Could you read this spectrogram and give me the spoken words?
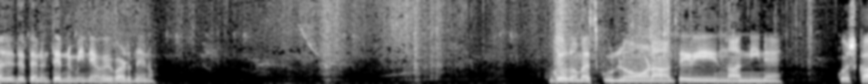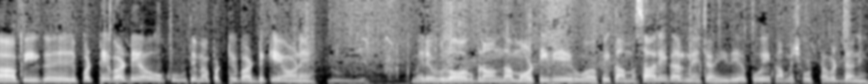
ਹਜੇ ਤੇ ਤੈਨੂੰ 3 ਮਹੀਨੇ ਹੋਏ ਵੱਢਦੇ ਨੂੰ। ਜਦੋਂ ਮੈਂ ਸਕੂਲੋਂ ਆਉਣਾ, ਤੇਰੀ ਨਾਨੀ ਨੇ ਕੁਛ ਖਾ ਪੀ ਕੇ ਪੱਠੇ ਵੱਢਿਆ ਉਹ ਖੂਹ ਤੇ ਮੈਂ ਪੱਠੇ ਵੱਢ ਕੇ ਆਉਣੇ। ਮੇਰੇ ਵਲੌਗ ਬਣਾਉਣ ਦਾ ਮੋਟਿਵ ਇਹ ਹੋਆ ਵੀ ਕੰਮ ਸਾਰੇ ਕਰਨੇ ਚਾਹੀਦੇ ਆ, ਕੋਈ ਕੰਮ ਛੋਟਾ ਵੱਡਾ ਨਹੀਂ।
